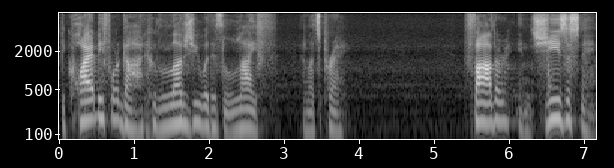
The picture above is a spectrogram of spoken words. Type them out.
Be quiet before God who loves you with his life, and let's pray. Father, in Jesus' name,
